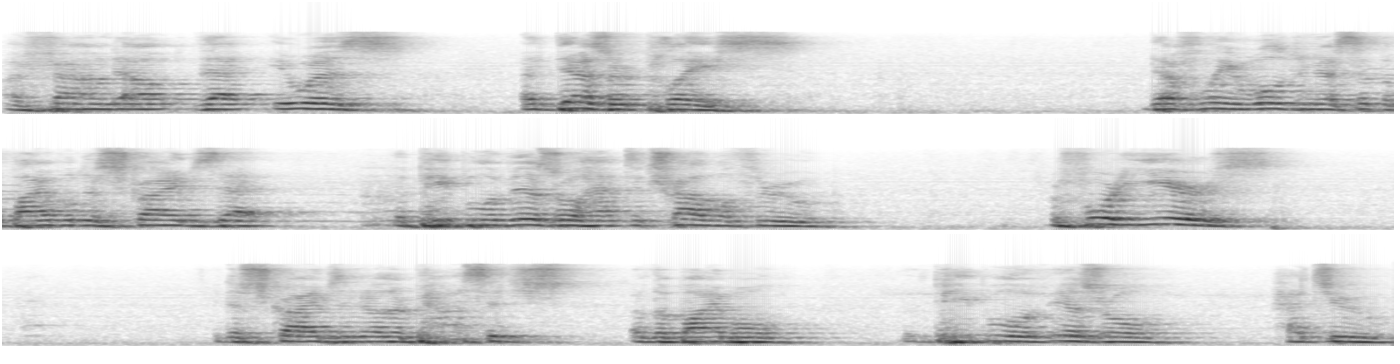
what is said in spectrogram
I found out that it was a desert place. Definitely a wilderness that the Bible describes that the people of Israel had to travel through for 40 years. It describes another passage of the Bible the people of Israel had to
